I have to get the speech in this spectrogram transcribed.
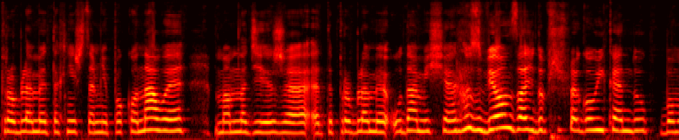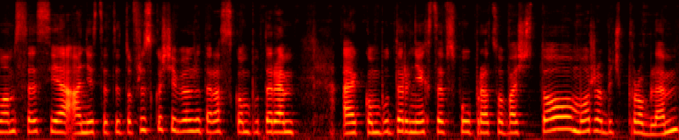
problemy techniczne mnie pokonały. Mam nadzieję, że e, te problemy uda mi się rozwiązać do przyszłego weekendu, bo mam sesję, a niestety to wszystko się wiąże teraz z komputerem, a jak komputer nie chce współpracować, to może być problem.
